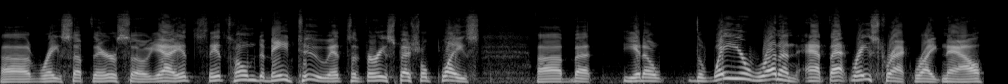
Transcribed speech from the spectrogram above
uh, race up there. So, yeah, it's, it's home to me, too. It's a very special place. Uh, but, you know, the way you're running at that racetrack right now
